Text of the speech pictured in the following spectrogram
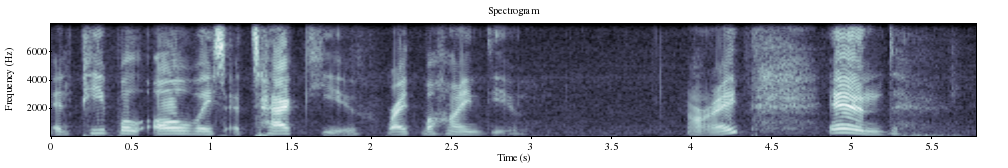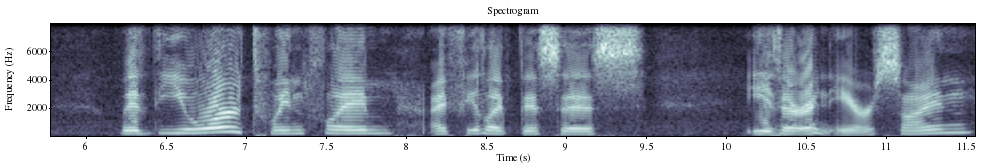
and people always attack you right behind you. All right? And with your twin flame, I feel like this is either an air sign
